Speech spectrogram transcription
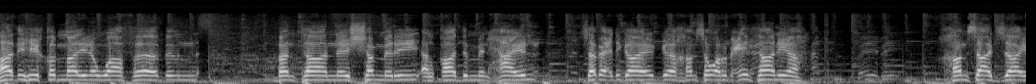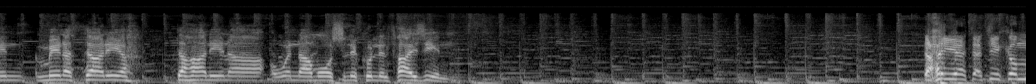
هذه قمة لنواف بن بنتان الشمري القادم من حايل. سبع دقائق 45 ثانية. خمسة أجزاء من الثانية. تهانينا والناموس لكل الفائزين. تحية تأتيكم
